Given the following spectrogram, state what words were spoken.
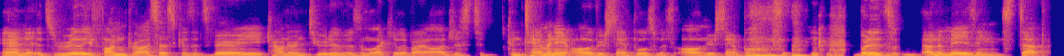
And it's a really fun process because it's very counterintuitive as a molecular biologist to contaminate all of your samples with all of your samples. but it's an amazing step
